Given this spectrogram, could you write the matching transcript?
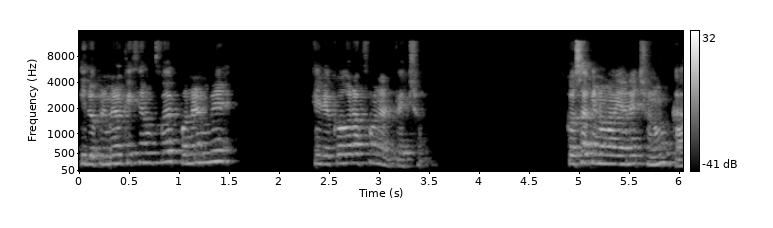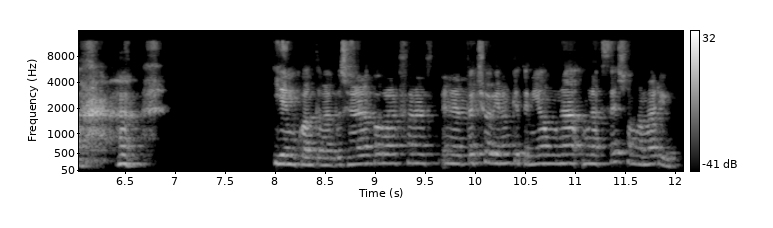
y lo primero que hicieron fue ponerme el ecógrafo en el pecho, cosa que no me habían hecho nunca. y en cuanto me pusieron el ecógrafo en el, pecho, vieron que tenía una, un acceso mamario.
